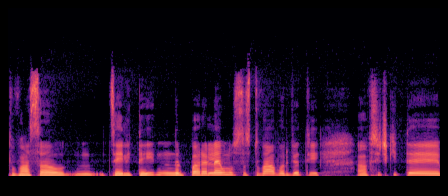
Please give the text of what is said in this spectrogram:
Това са целите. И паралелно с това вървят и всичките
